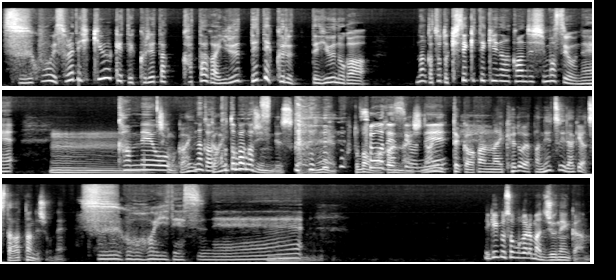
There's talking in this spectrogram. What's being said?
すごい。それで引き受けてくれた方がいる、出てくるっていうのが、なんかちょっと奇跡的な感じしますよね。うーん感銘をなんか言葉が外国人ですからね 言葉もわかんないし、ね何言ってるかわかんないけどやっぱ熱意だけは伝わったんでしょうね。すごいですね。うんで結局そこからまあ10年間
